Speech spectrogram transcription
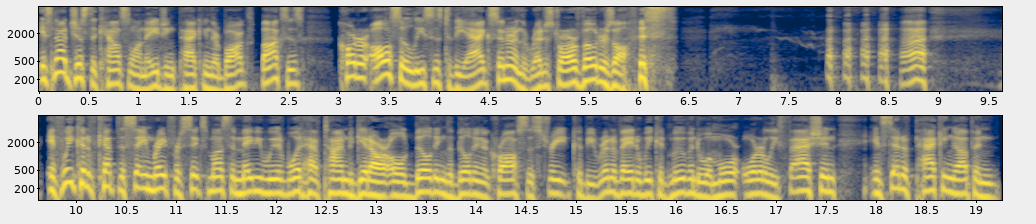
It's not just the Council on Aging packing their box- boxes. Carter also leases to the Ag Center and the Registrar of Voters office. if we could have kept the same rate for six months, then maybe we would have time to get our old building. The building across the street could be renovated. We could move into a more orderly fashion instead of packing up and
